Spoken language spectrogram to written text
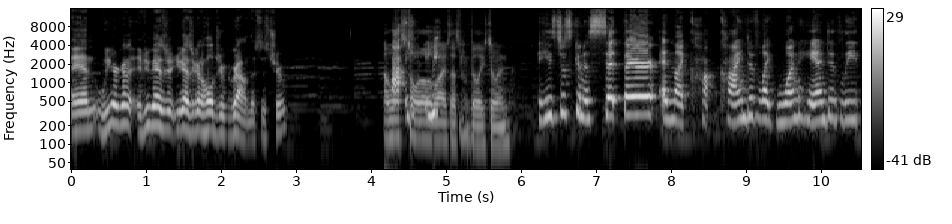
and we are gonna. If you guys are, you guys are gonna hold your ground. This is true. Unless Uh, told he- otherwise, that's what Billy's doing. He's just gonna sit there and like ki- kind of like one-handedly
